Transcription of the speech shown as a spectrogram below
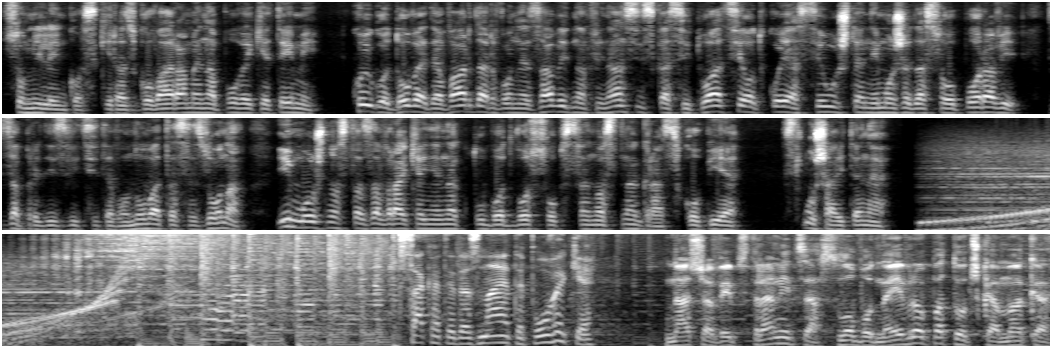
Со Миленковски разговараме на повеќе теми, кој го доведе Вардар во незавидна финансиска ситуација од која се уште не може да се опорави за предизвиците во новата сезона и можноста за враќање на клубот во собственост на град Скопје. Слушајте не. Сакате да знаете повеќе? Наша веб страница slobodnaevropa.mk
